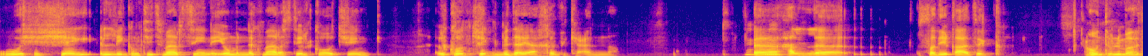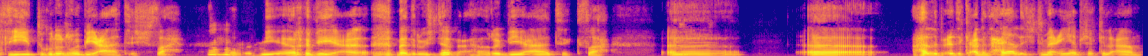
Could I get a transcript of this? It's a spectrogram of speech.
وش الشيء اللي قمتي تمارسينه يوم إنك مارستي ال coaching ال coaching بدأ ياخذك عنه. آه هل صديقاتك أو أنتم المماثلين تقولون ربيعاتش صح؟ ربيع ربيع ما أدري وش جمعها ربيعاتك صح؟ آه آه هل بعدك عن الحياة الاجتماعية بشكل عام؟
